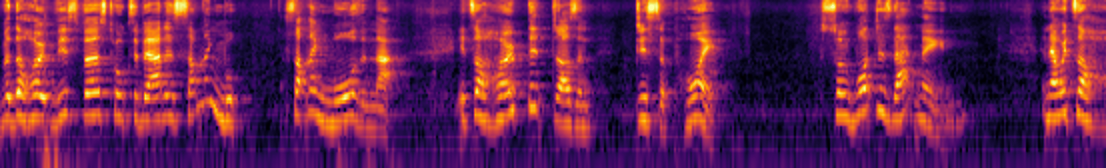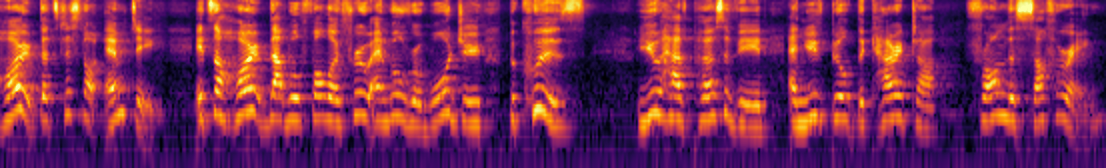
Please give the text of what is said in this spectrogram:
But the hope this verse talks about is something more something more than that. It's a hope that doesn't disappoint. So, what does that mean? Now, it's a hope that's just not empty. It's a hope that will follow through and will reward you because you have persevered and you've built the character from the suffering.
